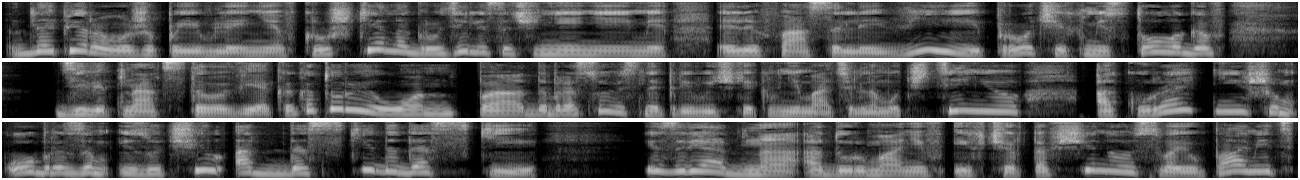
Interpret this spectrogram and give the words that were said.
для первого же появления в кружке нагрузили сочинениями Элифаса Леви и прочих мистологов XIX века, которые он, по добросовестной привычке к внимательному чтению, аккуратнейшим образом изучил от доски до доски, изрядно одурманив их чертовщину, свою память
